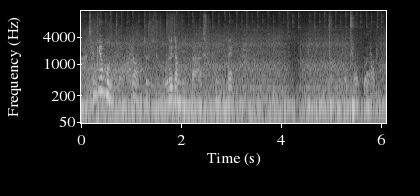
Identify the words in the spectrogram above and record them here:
아 챔피언 몬스터였네요. 어쩐지 좀 오래 잡는다 싶었는데 이렇게 되었고요.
